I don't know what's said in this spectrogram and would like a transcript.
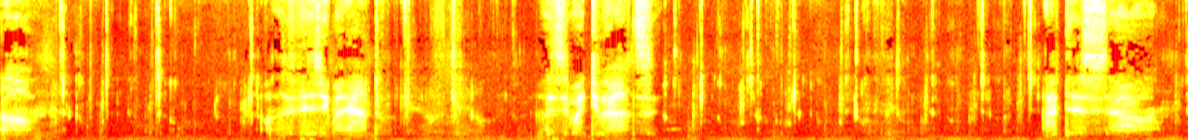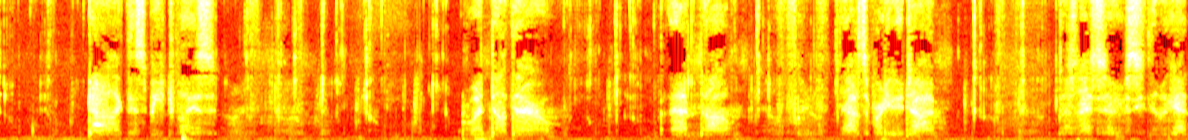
Um, I was visiting my aunt. Visiting my two aunts. At this, uh, kind of like this beach place. Went out there, and, um, yeah, was a pretty good time. It was nice to see them again.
